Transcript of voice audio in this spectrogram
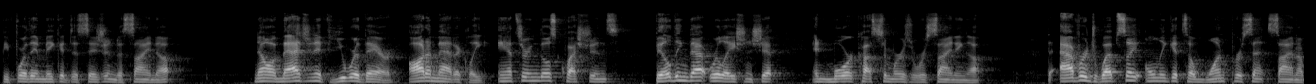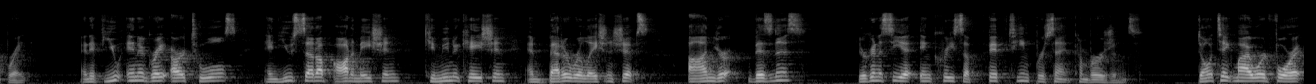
before they make a decision to sign up? Now imagine if you were there automatically answering those questions, building that relationship, and more customers were signing up. The average website only gets a 1% sign up rate. And if you integrate our tools and you set up automation, communication, and better relationships on your business, you're gonna see an increase of 15% conversions. Don't take my word for it.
